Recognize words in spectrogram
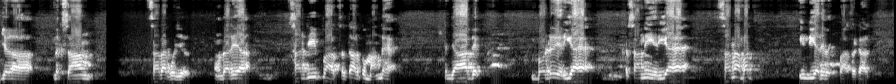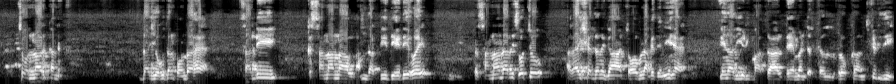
ਜਿਹੜਾ ਨੁਕਸਾਨ ਸਾਰਾ ਕੁਝ ਆਉਂਦਾ ਰਿਹਾ ਸਾਡੀ ਭਾਰਤ ਸਰਕਾਰ ਕੋ ਮੰਗ ਹੈ ਪੰਜਾਬ ਇੱਕ ਬਾਰਡਰ ਏਰੀਆ ਹੈ ਕਿਸਾਨੀ ਏਰੀਆ ਹੈ ਸਾਰਾ ਵੱਧ ਇੰਡੀਆ ਦੇ ਵਿੱਚ ਭਾਰਤ ਸਰਕਾਰ ਝੋਨਾ ਔਰ ਕਣਕ ਦਾ ਯੋਗਦਾਨ ਪਾਉਂਦਾ ਹੈ ਸਾਡੀ ਕਿਸਾਨਾਂ ਨਾਲ ਹਮਦਰਦੀ ਦੇਖਦੇ ਹੋਏ ਕਿਸਾਨਾਂ ਦਾ ਵੀ ਸੋਚੋ ਰਾਈ ਸ਼ੈਲਰ ਨੇ ਗਾਂ ਚੌਲ ਬਣਾ ਕੇ ਦੇਣੀ ਹੈ ਇਹਨਾਂ ਦੀ ਜਿਹੜੀ ਮਾਤਰਾ ਡਾਇਮੰਡ ਡਸਕਲ ਬ੍ਰੋਕਨ ਚਿੜੀ ਦੀ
